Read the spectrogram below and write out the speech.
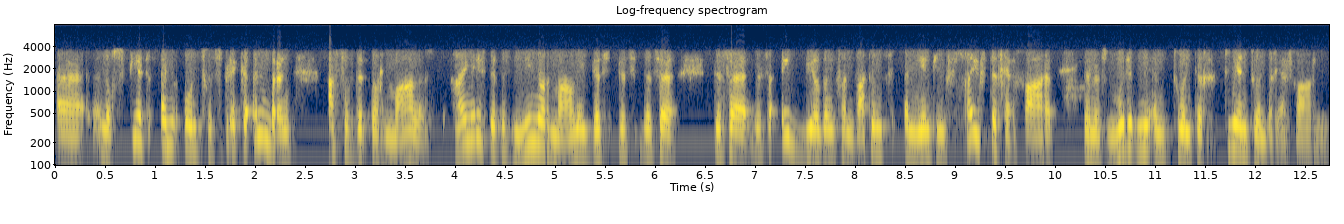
uh nog steeds in ons gesprekke inbring asof dit normaal is. Heinrich, dit is nie normaal nie. Dis dis dis 'n dis 'n dis 'n uitbeelding van wat ons in 1950 ervaar het en ons moet dit nie in 2022 ervaar nie.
